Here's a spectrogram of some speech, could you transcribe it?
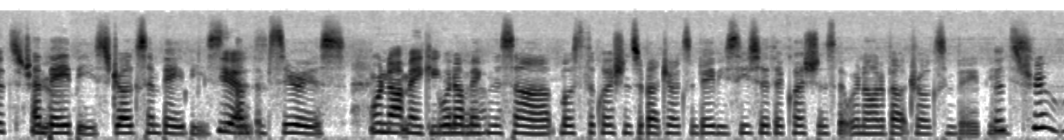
That's true. And babies, drugs and babies. I'm, I'm serious. We're not making. We're not up. making this up. Most of the questions are about drugs and babies. These are the questions that were not about drugs and babies. That's true.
